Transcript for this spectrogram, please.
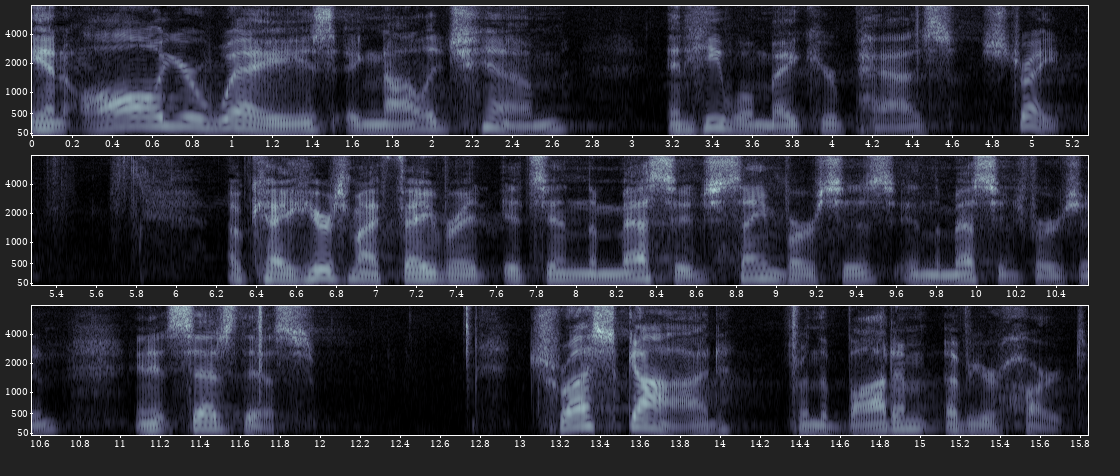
In all your ways, acknowledge Him and he will make your paths straight. Okay, here's my favorite. It's in the message, same verses in the message version, and it says this Trust God from the bottom of your heart.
